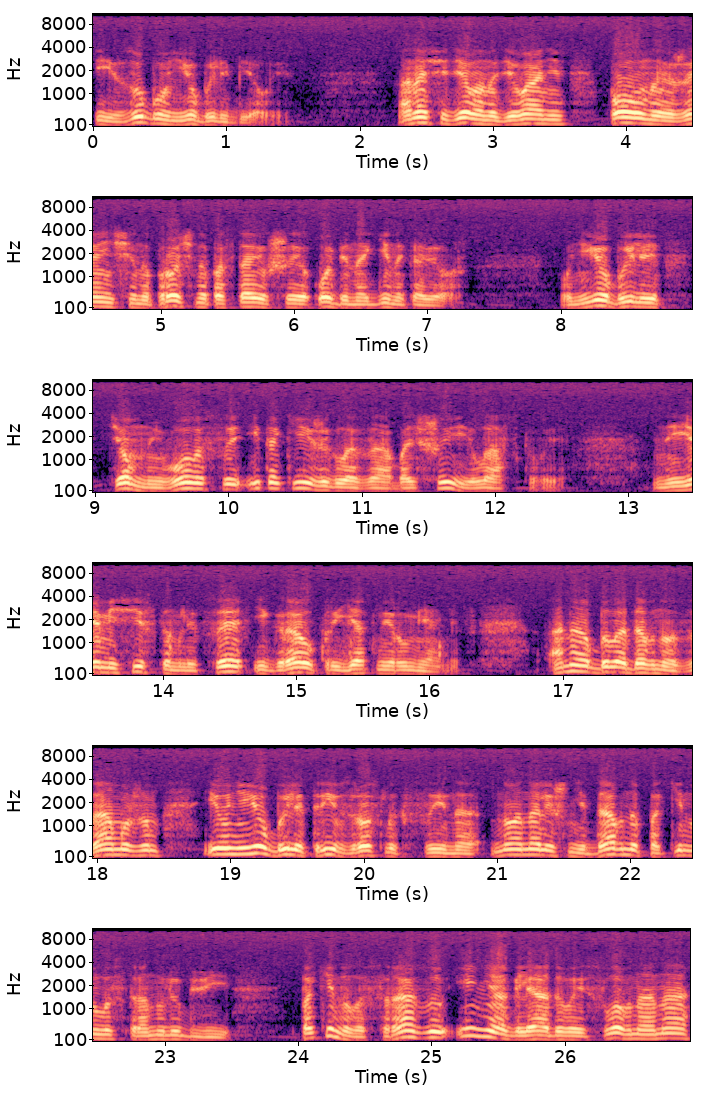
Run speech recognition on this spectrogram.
и зубы у нее были белые. Она сидела на диване, полная женщина, прочно поставившая обе ноги на ковер. У нее были темные волосы и такие же глаза, большие и ласковые. На ее мясистом лице играл приятный румянец. Она была давно замужем, и у нее были три взрослых сына, но она лишь недавно покинула страну любви. Покинула сразу и не оглядываясь, словно она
